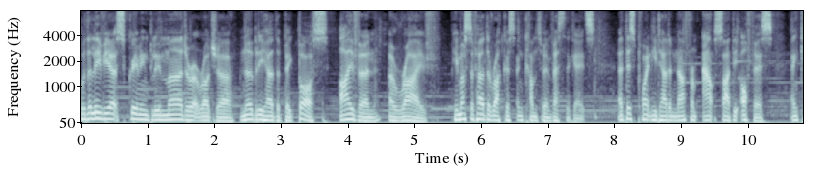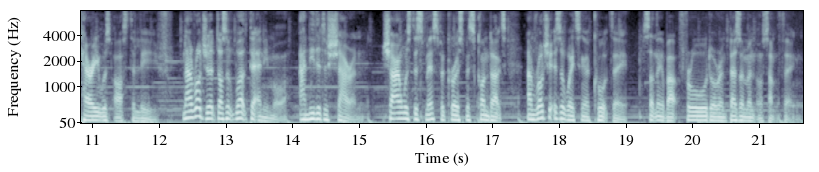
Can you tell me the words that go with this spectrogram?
With Olivia screaming blue murder at Roger, nobody heard the big boss, Ivan, arrive. He must have heard the ruckus and come to investigate. At this point, he'd heard enough from outside the office, and Kerry was asked to leave. Now, Roger doesn't work there anymore, and neither does Sharon. Sharon was dismissed for gross misconduct, and Roger is awaiting a court date. Something about fraud or embezzlement or something.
